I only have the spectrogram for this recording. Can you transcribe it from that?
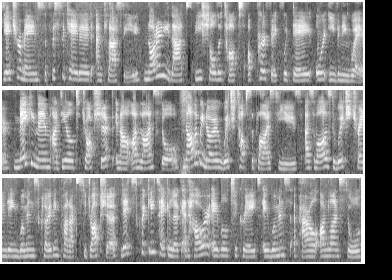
yet remain sophisticated and classy. Not only that, these shoulder tops are perfect for day or evening wear, making them ideal to dropship in our online store. Now that we know which top suppliers to use as well as which trending women's clothing products to dropship, let's quickly take a look at how we're able to create a women's apparel online store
